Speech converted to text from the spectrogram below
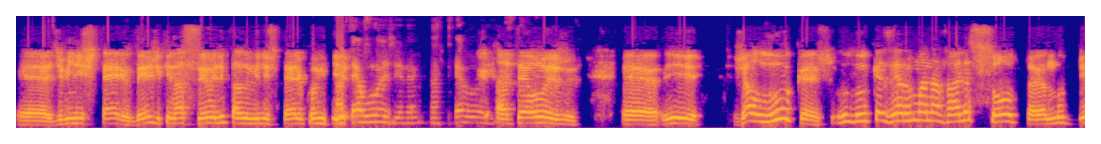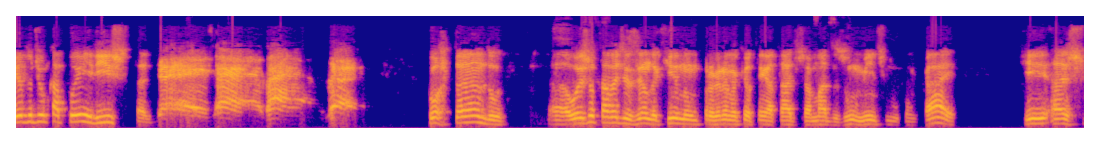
é, de ministério. Desde que nasceu, ele está no ministério comigo. Até hoje, né? Até hoje. Até hoje. É, e já o Lucas, o Lucas era uma navalha solta no dedo de um capoeirista. Cortando. Uh, hoje eu estava dizendo aqui num programa que eu tenho à tarde chamado Zoom Íntimo com Kai, que as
